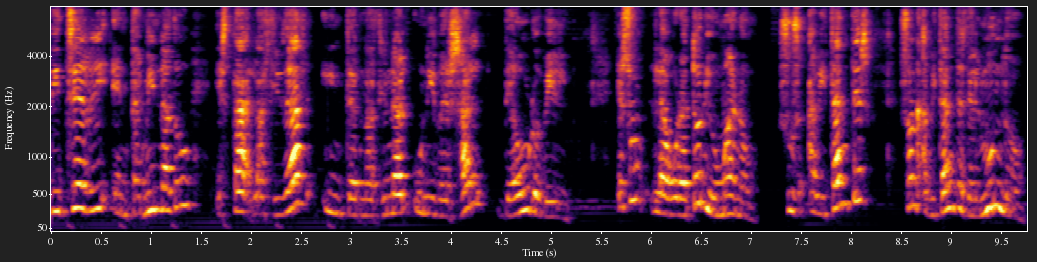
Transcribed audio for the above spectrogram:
Pondicherry, en Tamil Nadu, está la Ciudad Internacional Universal de Auroville. Es un laboratorio humano. Sus habitantes son habitantes del mundo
